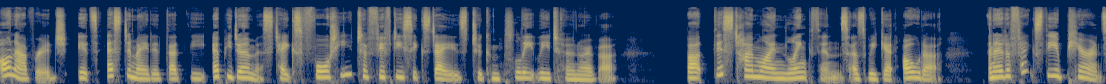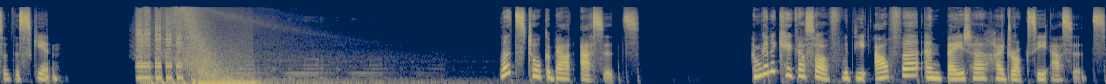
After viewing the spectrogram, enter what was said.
On average, it's estimated that the epidermis takes 40 to 56 days to completely turn over. But this timeline lengthens as we get older, and it affects the appearance of the skin. Let's talk about acids. I'm going to kick us off with the alpha and beta hydroxy acids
